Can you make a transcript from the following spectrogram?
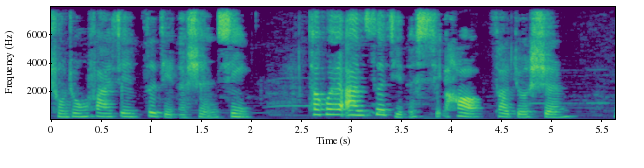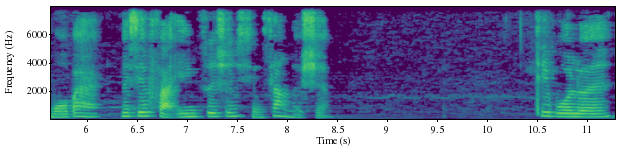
从中发现自己的神性，他会按自己的喜好造就神，膜拜那些反映自身形象的神。纪伯伦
